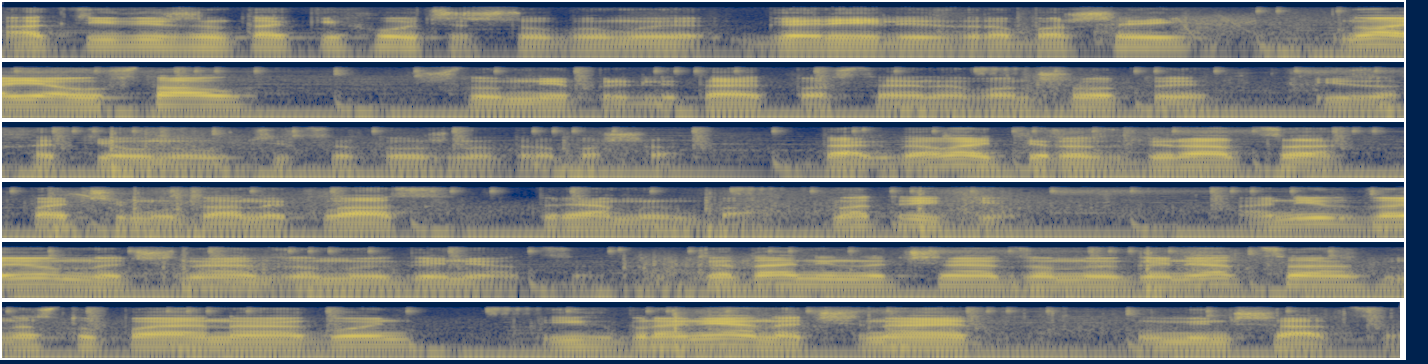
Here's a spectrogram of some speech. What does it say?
Activision так и хочет, чтобы мы горели из дробашей. Ну а я устал, что мне прилетают постоянно ваншоты и захотел научиться тоже на дробаша. Так, давайте разбираться, почему данный класс прям имба. Смотрите, они вдвоем начинают за мной гоняться. Когда они начинают за мной гоняться, наступая на огонь, их броня начинает уменьшаться.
